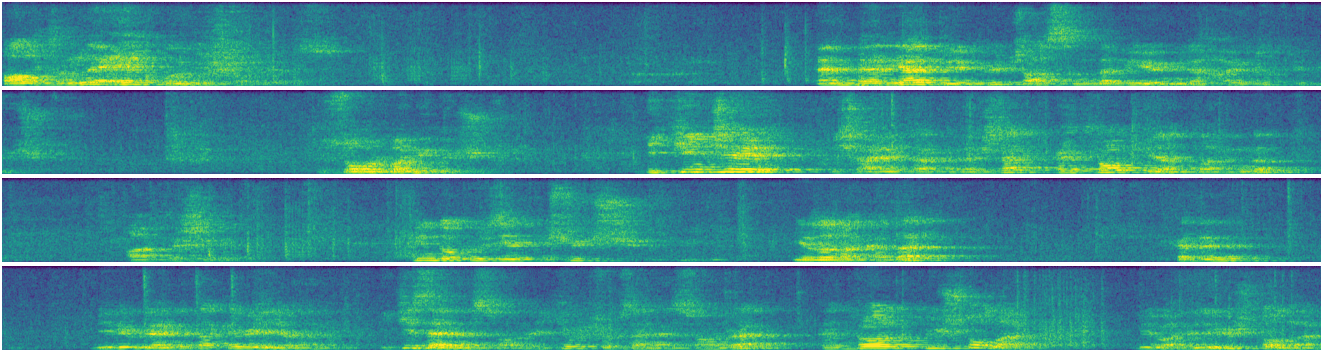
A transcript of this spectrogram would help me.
altınına el koymuş oluyorsun. Emperyal bir güç aslında bir yönüyle haydut bir güçtür. Zorba bir güç. İkinci işaret arkadaşlar petrol fiyatlarının artışıydı. 1973 yılına kadar dikkat edin birbirlerini takip ediyorlar. İki sene sonra, iki buçuk sene sonra petrol 3 dolar. Bir varili 3 dolar.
